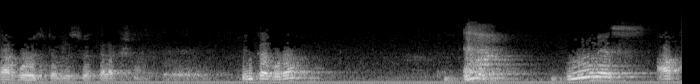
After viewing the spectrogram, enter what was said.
కార్బోహైడ్రేట్స్ యొక్క లక్షణం. ఇంకా కూడా blueness of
